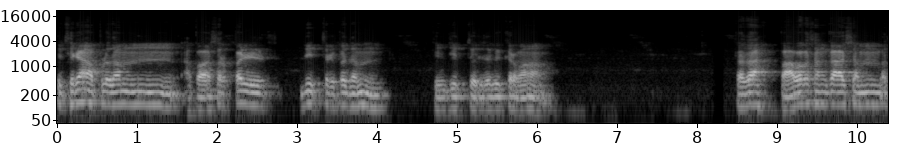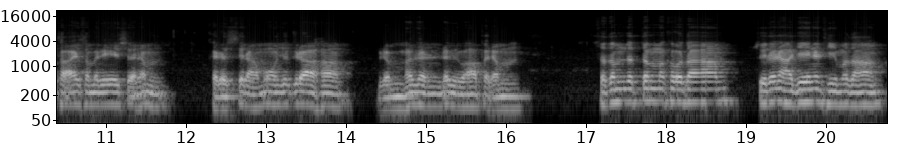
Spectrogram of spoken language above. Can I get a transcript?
രുധിരാപ്ലുതം അപാസർപ്പൽ ദ്വിത്രിപദം കിഞ്ചിത് ത്വരിതവിക്രമാം തഥാ പാവകസങ്കാശം വധായ സമരേശനം ഖരസ്യ രാമോ ജഗ്രാഹ ബ്രഹ്മദണ്ഡവിവാപരം. സതം ദത്തം മഖവതാം സുരരാജേന ധീമതാം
